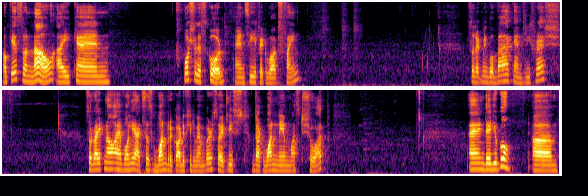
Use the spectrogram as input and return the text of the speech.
Okay, so now I can push this code and see if it works fine. So let me go back and refresh. So right now I have only accessed one record if you remember, so at least that one name must show up. And there you go. Um,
